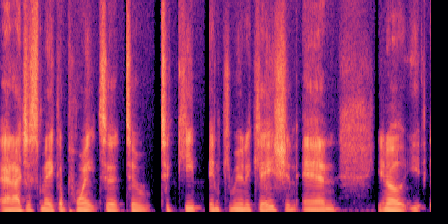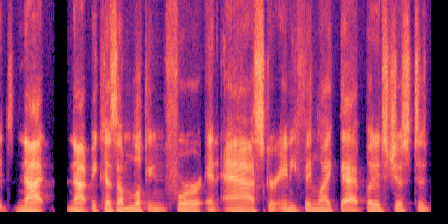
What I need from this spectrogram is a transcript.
and I just make a point to to to keep in communication. And you know, it's not not because I'm looking for an ask or anything like that, but it's just to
